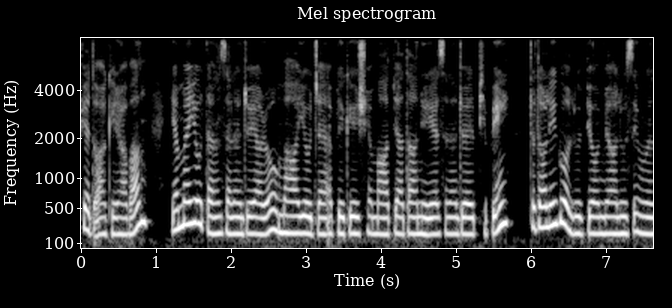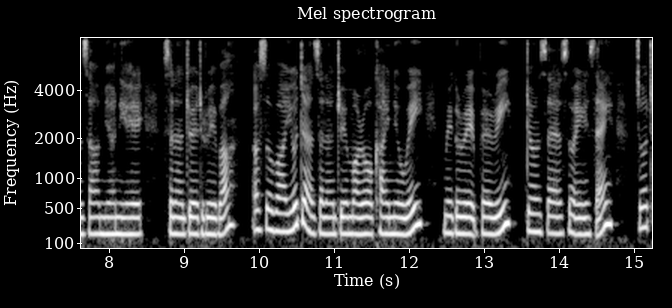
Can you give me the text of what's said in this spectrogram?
ဖြစ်သွားခဲ့တာပါ။ရမတ်ရုပ်တန်းဇလန်တွေကတော့မဟာရုပ်တန်း application မှာပြသနေတဲ့ဇလန်တွေဖြစ်ပြီးတော်တော်လေးကိုလူပြောများလူစိတ်ဝင်စားများနေတဲ့ဇလန်တွေတွေပါ။အဆိုပါရုပ်တန်းဇလန်တွေမှာတော့ခိုင်နေဝေး၊မီဂရိတ်ဘယ်ရီ၊တွန်ဆယ်ဆိုရင်ဆိုင်ကျော်ထ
